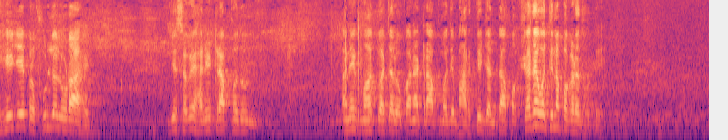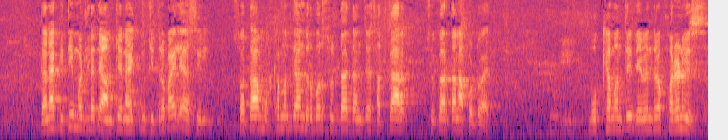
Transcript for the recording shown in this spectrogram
हे जे प्रफुल्ल लोढा आहेत जे सगळे हनी ट्रॅपमधून अनेक महत्त्वाच्या लोकांना ट्रॅपमध्ये भारतीय जनता पक्षाच्या वतीनं पकडत होते. त्यांना किती म्हटलं ते आमचे नाहीत तुम्ही चित्र पाहिले असतील स्वतः मुख्यमंत्र्यांबरोबर सुद्धा त्यांचे सत्कार स्वीकारताना फोटो आहेत. मुख्यमंत्री देवेंद्र फडणवीस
